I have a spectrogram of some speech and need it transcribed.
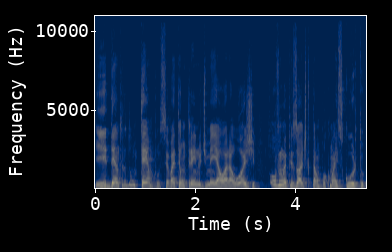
E dentro de um tempo, você vai ter um treino de meia hora hoje. Ouve um episódio que está um pouco mais curto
